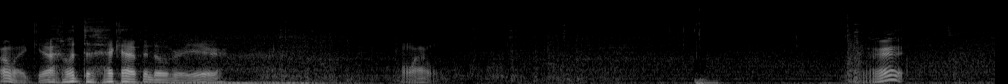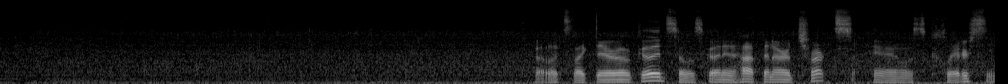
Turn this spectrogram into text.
Oh my god, what the heck happened over here? Wow. Alright. Well, looks like they're all good, so let's go ahead and hop in our trucks and let's clear the scene.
